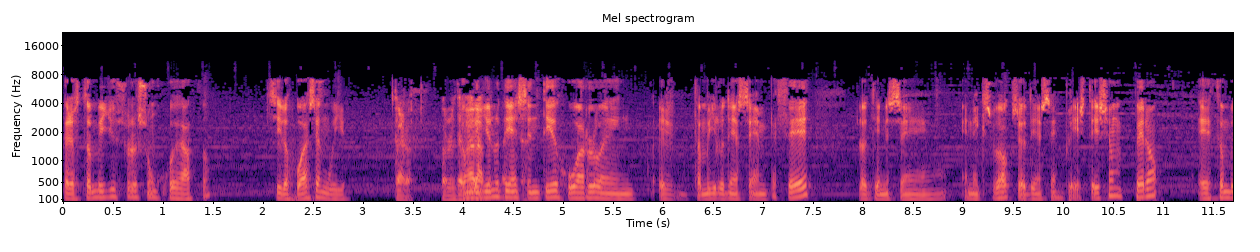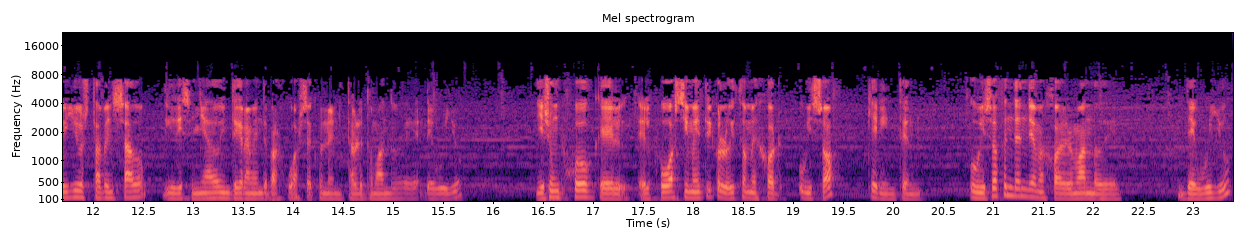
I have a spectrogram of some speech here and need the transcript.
Pero Zombie U solo es un juegazo si lo juegas en Wii U. Claro, por el tema de la no tiene sentido jugarlo en... El Zombie U lo tienes en PC, lo tienes en, en Xbox, lo tienes en PlayStation, pero Zombie U está pensado y diseñado íntegramente para jugarse con el tablet mando de, Wii U. Y es un juego que el, juego asimétrico lo hizo mejor Ubisoft que Nintendo. Ubisoft entendió mejor el mando de, Wii U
